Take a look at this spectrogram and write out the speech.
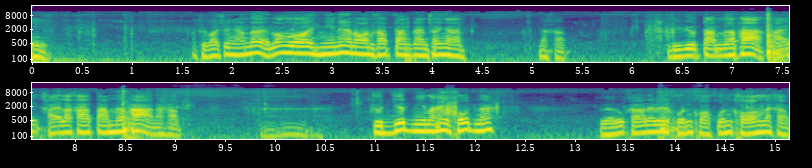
นี่ถือว่าใช้งานได้ร่องรอยมีแน่นอนครับตามการใช้งานนะครับ รีวิวตามเนื้อผ้าขายขายราคาตามเนื้อผ้านะครับ จุดยึดมีมาให้ครบนะเผื่อลูกค้าได้ไปขนขอขนของนะครับ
